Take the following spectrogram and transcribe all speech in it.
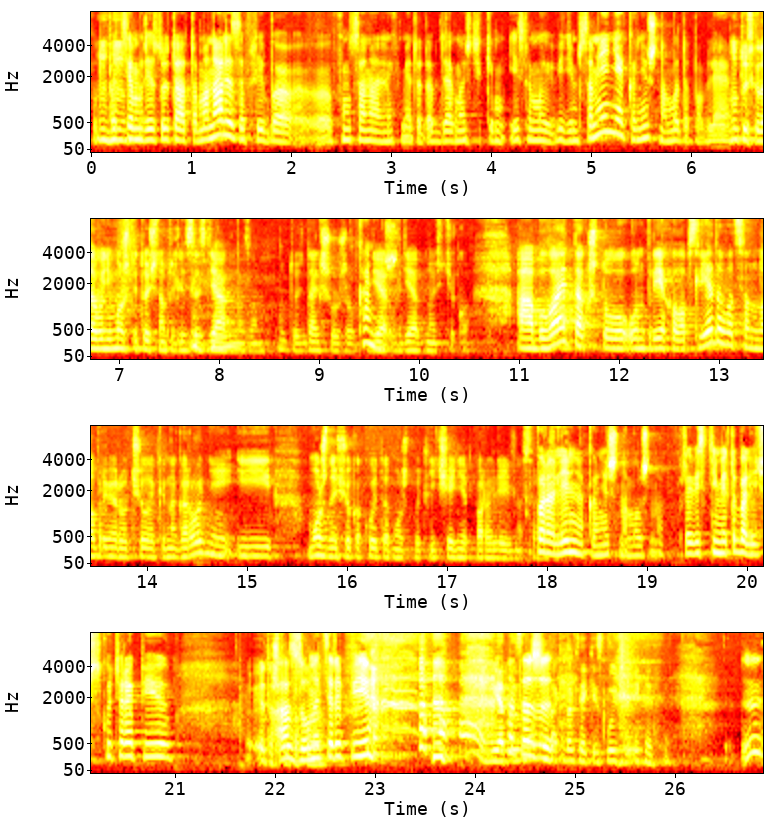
вот, угу. по тем результатам анализов, либо э, функциональных методов диагностики. Если мы видим сомнения, конечно, мы добавляем. Ну, то есть, когда вы не можете точно определиться угу. с диагнозом, ну, то есть дальше уже ди- в диагностику. А бывает так, что он приехал обследоваться, ну, например, вот человек иногородний, и можно еще какое-то, может быть, лечение параллельно сразу? Параллельно, конечно, можно. Провести метаболическую терапию, это что Озонотерапия. Это же на всякий случай. Ну,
